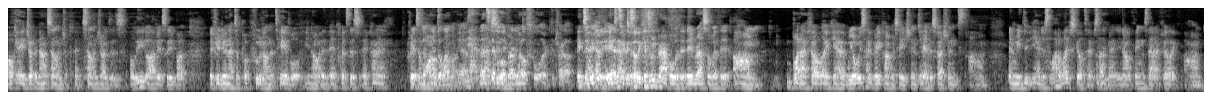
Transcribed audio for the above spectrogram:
okay, dr- not selling dr- selling drugs is illegal, obviously, but if you're doing that to put food on the table, you know, it, it puts this, it kind of creates a moral dilemma. Yeah, Yeah, that's difficult for a middle schooler to try to Exactly, figure out the answer exactly. So the kids would grapple with it. They'd wrestle with it. Um, but I felt like yeah, we always had great conversations, Yeah. great discussions. Um, and we did yeah, just a lot of life skill type stuff, Mhm. man. You know, things that I feel like um,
